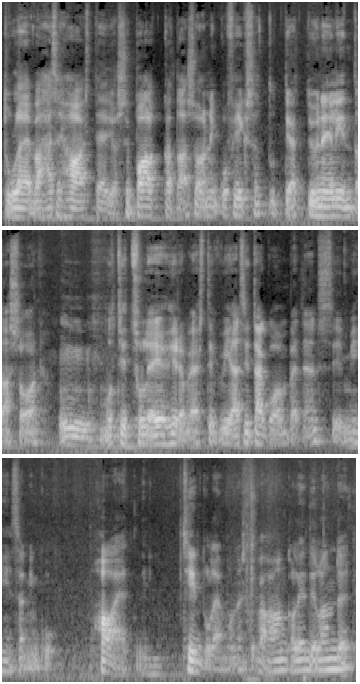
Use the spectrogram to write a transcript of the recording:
tulee vähän se haaste, jos se palkkataso on niin kuin fiksattu tiettyyn elintasoon, mm. mutta sitten sulla ei ole hirveästi vielä sitä kompetenssia, mihin sä niin kuin haet, niin siinä tulee monesti vähän hankalia tilanteita.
